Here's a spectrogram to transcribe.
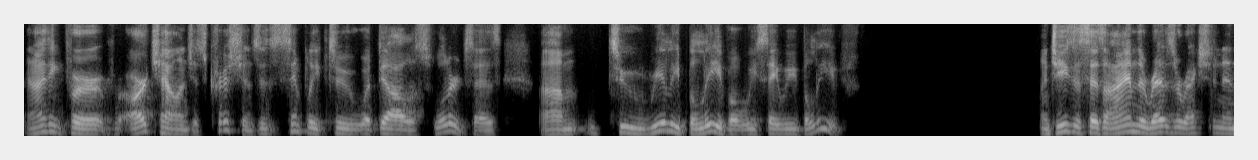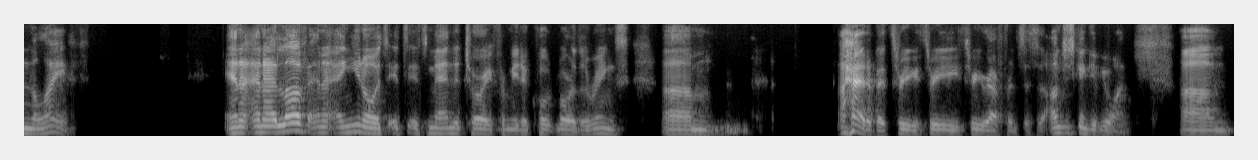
And I think for, for our challenge as Christians is simply to what Dallas Willard says, um, to really believe what we say we believe. And Jesus says, I am the resurrection and the life. And, and I love, and, and you know, it's, it's, it's mandatory for me to quote Lord of the Rings. Um, I had about three, three, three references. I'm just going to give you one. Um,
